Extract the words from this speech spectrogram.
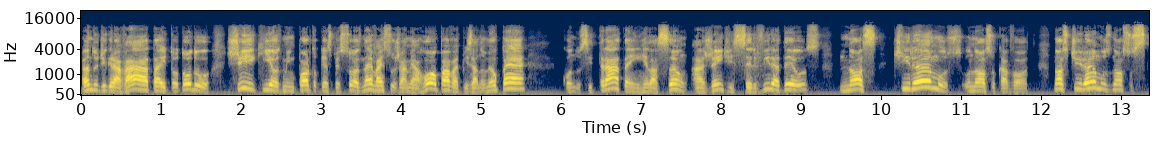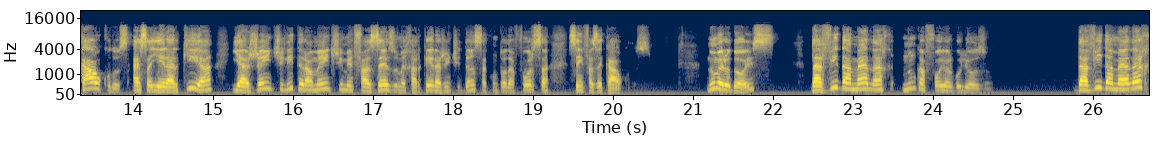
ando de gravata e estou todo chique, eu me importo que as pessoas, né, vai sujar minha roupa, vai pisar no meu pé quando se trata em relação a gente servir a Deus, nós tiramos o nosso cavote, nós tiramos nossos cálculos, essa hierarquia, e a gente literalmente me fazes o mecharqueira, a gente dança com toda a força sem fazer cálculos. Número dois, David Ameller nunca foi orgulhoso. David Ameller,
